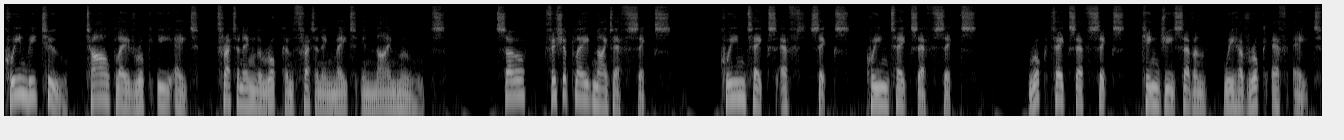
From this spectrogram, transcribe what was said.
Queen b2, Tal played rook e8, threatening the rook and threatening mate in 9 moves. So, Fischer played knight f6. Queen takes f6, queen takes f6. Rook takes f6, king g7, we have rook f8.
